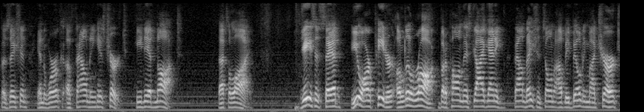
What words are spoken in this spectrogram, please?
position in the work of founding his church. He did not. That's a lie. Jesus said, You are Peter, a little rock, but upon this gigantic foundation stone I'll be building my church,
